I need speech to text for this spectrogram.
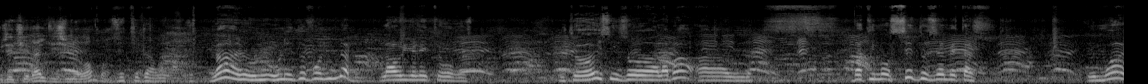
Vous étiez là le 18 novembre J'étais là, Là, on, est devant l'immeuble, là où il y a les terroristes. Les terroristes, ils ont là-bas un bâtiment C, deuxième étage. Et moi,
